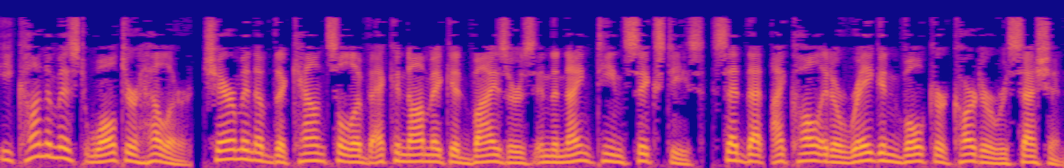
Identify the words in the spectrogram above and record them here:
Economist Walter Heller, chairman of the Council of Economic Advisers in the 1960s, said that I call it a Reagan-Volcker-Carter recession.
